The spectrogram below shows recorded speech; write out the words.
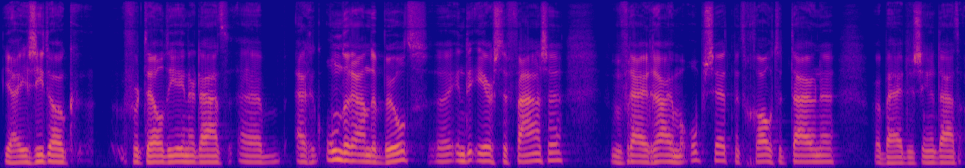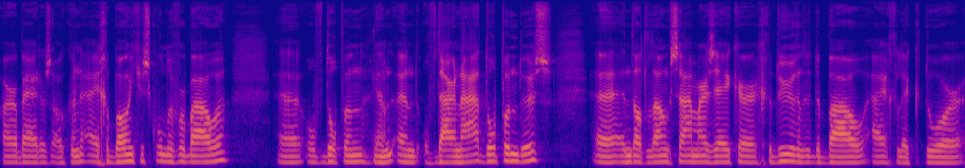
Ja, je ziet ook, vertelde je inderdaad, uh, eigenlijk onderaan de bult uh, in de eerste fase. Een vrij ruime opzet met grote tuinen, waarbij dus inderdaad arbeiders ook hun eigen boontjes konden verbouwen. Uh, of doppen, ja. en, en, of daarna doppen dus. en dat langzaam maar zeker gedurende de bouw eigenlijk door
